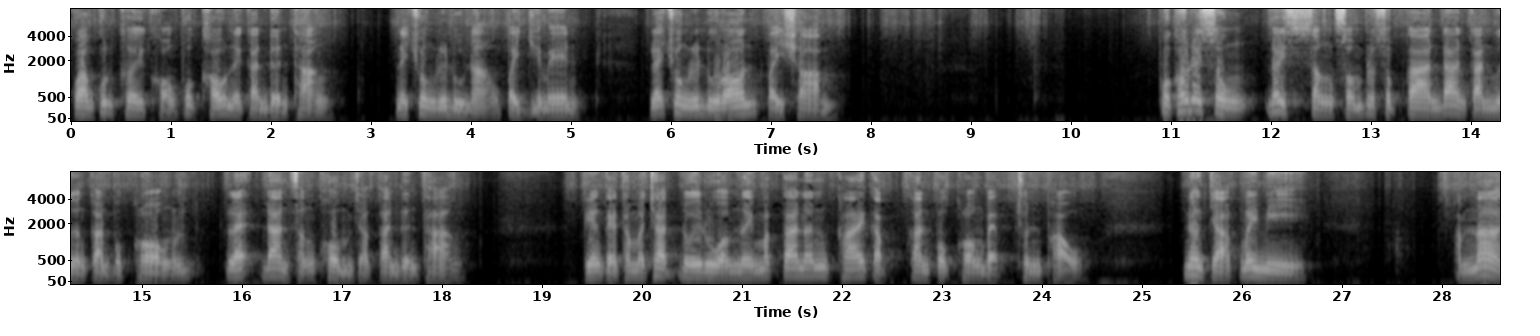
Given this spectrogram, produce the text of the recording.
ความคุ้นเคยของพวกเขาในการเดินทางในช่วงฤดูหนาวไปเยเมน และช่วงฤดูร้อนไปชาม พวกเขาได้ส่งได้สั่งสมประสบการณ์ด้านการเมืองการปกครองและด้านสังคมจากการเดินทาง เพียงแต่ธรรมชาติโดยรวมในมักกะนั้นคล้ายกับการปกครองแบบชนเผ่า เนื่องจากไม่มีอำนาจ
